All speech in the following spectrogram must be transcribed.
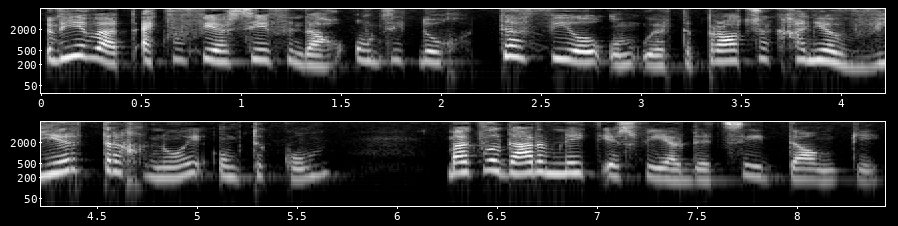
Wie wat, ek wil vir jou sê vandag, ons het nog te veel om oor te praat, so ek gaan jou weer terugnooi om te kom. Maar ek wil daarom net eers vir jou dit sê dankie.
